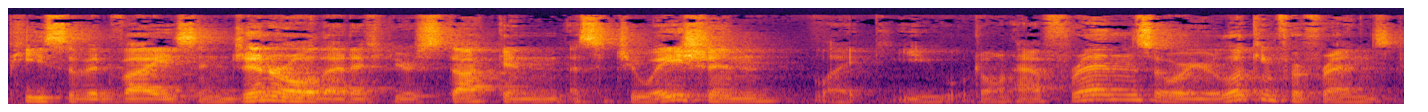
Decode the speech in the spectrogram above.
piece of advice in general that if you're stuck in a situation like you don't have friends or you're looking for friends,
